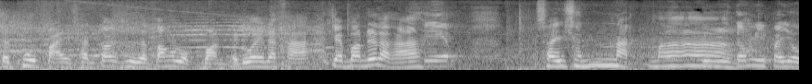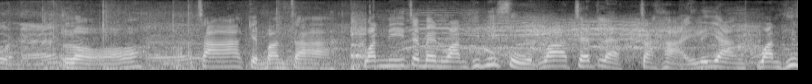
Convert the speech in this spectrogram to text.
ฉันพูดไปฉันก็คือจะต้องหลบบอลไปด้วยนะคะ เก็บบอลด้วยเหรอคะเก็บใช้ฉันหนักมาคือก ต้องมีประโยชน์นะ หรอจ้าเก็บบอลจ้าวันนี้จะเป็นวันที่พิสูจน์ว่าเจ็ตแลกจะหายหรือยังวันที่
